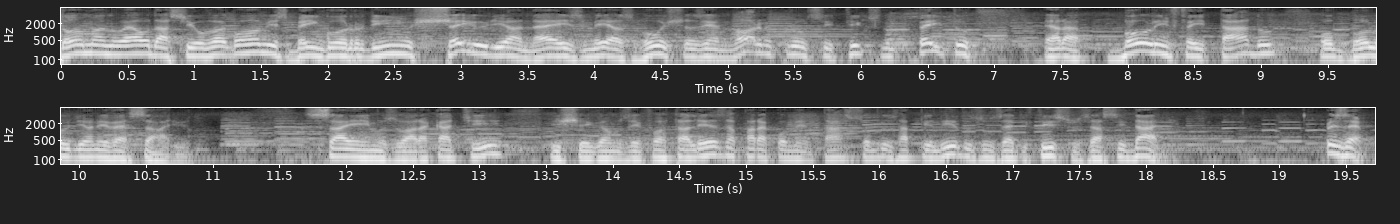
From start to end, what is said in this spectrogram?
Dom Manuel da Silva Gomes, bem gordinho, cheio de anéis, meias roxas, enorme crucifixo no peito, era bolo enfeitado ou bolo de aniversário. Saímos do Aracati e chegamos em Fortaleza para comentar sobre os apelidos dos edifícios da cidade. Por exemplo,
